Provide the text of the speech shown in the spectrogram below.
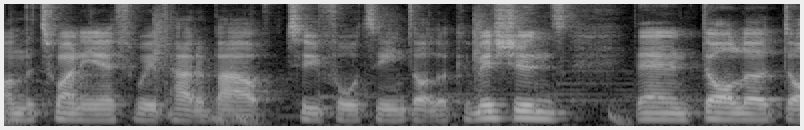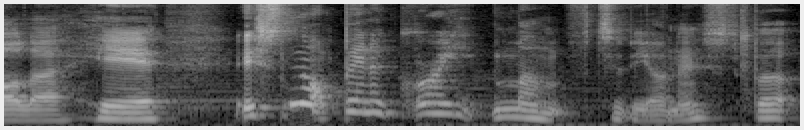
On the 20th, we've had about two $14 commissions, then dollar, dollar here. It's not been a great month to be honest, but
